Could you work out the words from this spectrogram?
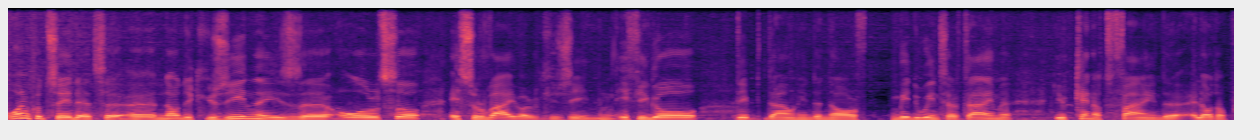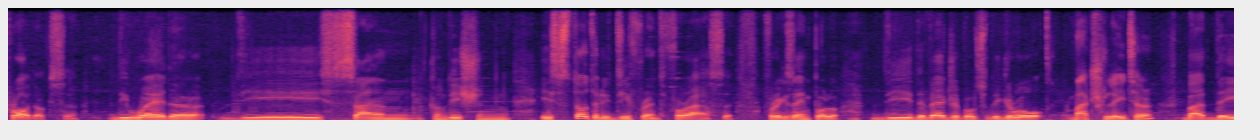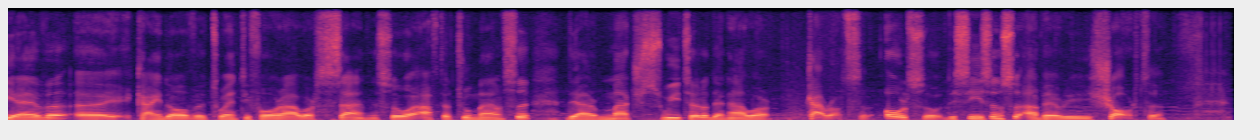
One could say that uh, Nordic cuisine is uh, also a survival cuisine. If you go deep down in the north, midwinter time, you cannot find a lot of products. The weather, the sun condition is totally different for us. For example, the, the vegetables they grow much later, but they have a kind of 24 hour sun. So after two months, they are much sweeter than our carrots. Also, the seasons are very short.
